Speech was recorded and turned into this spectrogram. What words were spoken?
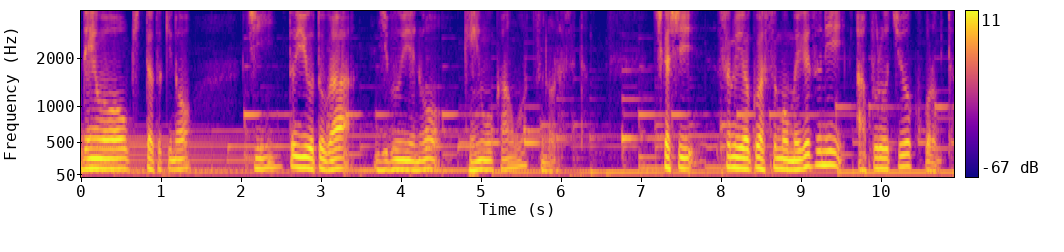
電話を切った時のチーンという音が自分への嫌悪感を募らせた。しかしその翌朝もめげずにアプローチを試みた。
